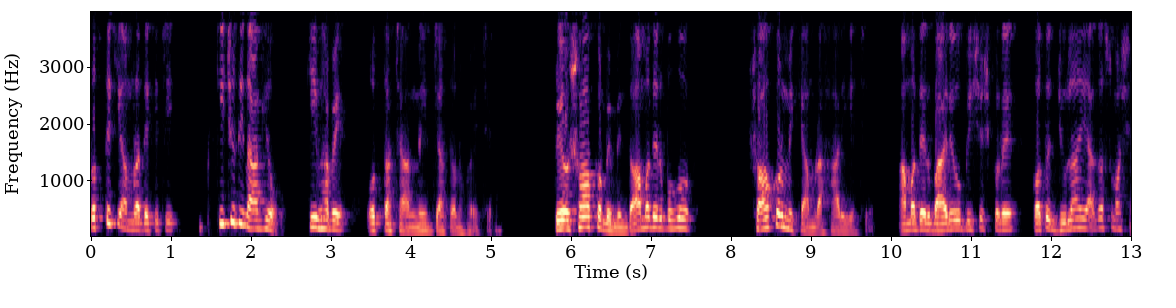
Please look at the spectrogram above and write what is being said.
প্রত্যেকে আমরা দেখেছি কিছুদিন আগেও কীভাবে অত্যাচার নির্যাতন হয়েছে। প্রিয় সহকর্মীবৃন্দ, আমাদের বহু সহকর্মীকে আমরা হারিয়েছি। আমাদের বাইরেও বিশেষ করে গত জুলাই, আগস্ট মাসে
